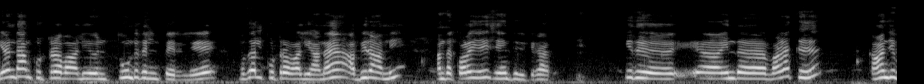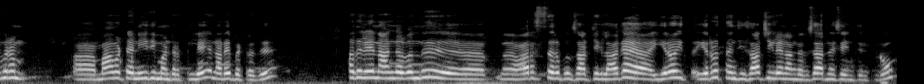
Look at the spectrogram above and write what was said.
இரண்டாம் குற்றவாளியின் தூண்டுதலின் பேரிலே முதல் குற்றவாளியான அபிராமி அந்த கொலையை செய்திருக்கிறார். இது இந்த வழக்கு காஞ்சிபுரம் மாவட்ட நீதிமன்றத்திலே நடைபெற்றது. அதிலே நாங்கள் வந்து அரசு தரப்பு சாட்சிகளாக இருபத்தி இருபத்தஞ்சு சாட்சிகளை நாங்கள் விசாரணை செய்திருக்கிறோம்.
